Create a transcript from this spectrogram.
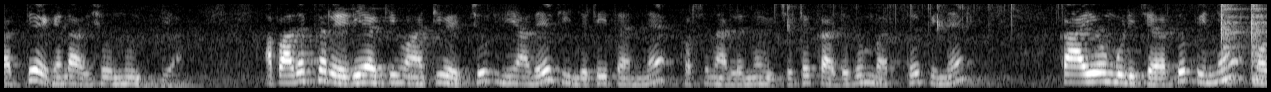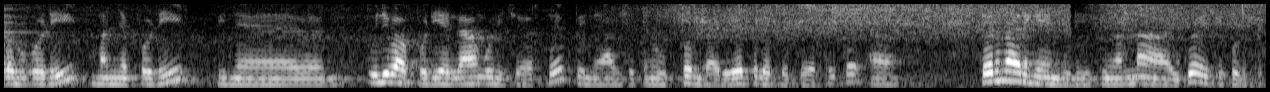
കത്തി വയ്ക്കേണ്ട ആവശ്യമൊന്നുമില്ല. അപ്പോൾ അതൊക്കെ റെഡിയാക്കി മാറ്റി വെച്ചു. ഇനി അതേ ചീഞ്ചട്ടി തന്നെ കുറച്ച് നല്ലെണ്ണ ഒഴിച്ചിട്ട് കടുകും വറുത്ത് പിന്നെ കായവും കൂടി ചേർത്ത് പിന്നെ മുളക് പൊടി മഞ്ഞൾപ്പൊടി പിന്നെ ഉലുവാപ്പൊടി എല്ലാം കൂടി ചേർത്ത് പിന്നെ ആവശ്യത്തിന് ഉപ്പും കറിവേപ്പിലൊക്കെ ചേർത്തിട്ട് ചെറുനാരങ്ങയും കൂടി ഇട്ട് നന്നായിട്ട് വഴറ്റി കൊടുക്കും.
